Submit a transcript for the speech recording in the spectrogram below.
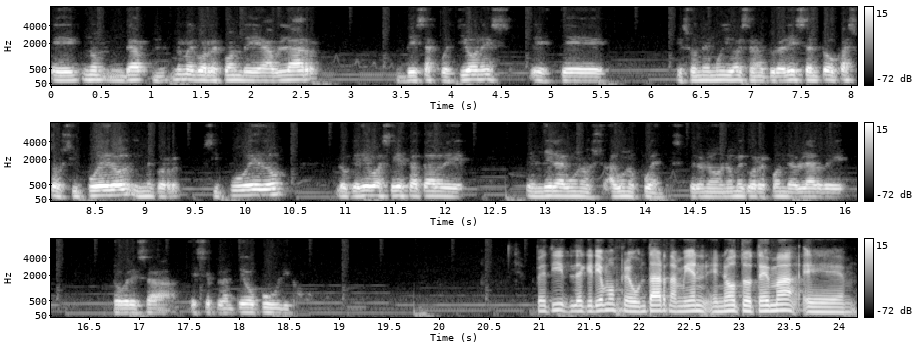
Eh, no, me corresponde hablar de esas cuestiones este, que son de muy diversa naturaleza. En todo caso, si puedo, y me, si puedo, lo que debo hacer es tratar de tender algunos, algunos puentes, pero no, no me corresponde hablar de, sobre esa, ese planteo público. Petit, le queríamos preguntar también en otro tema, eh,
